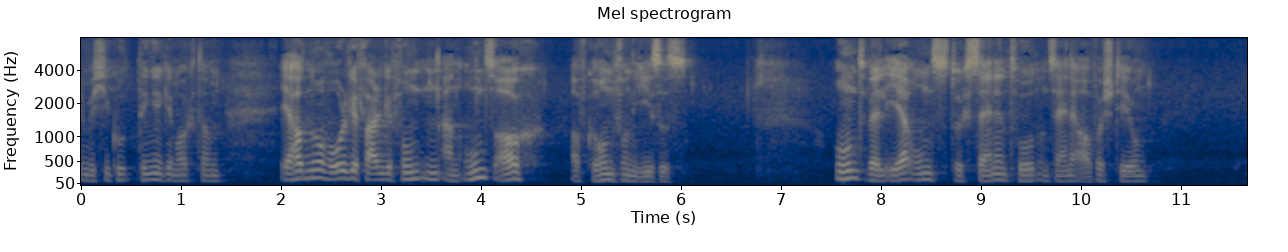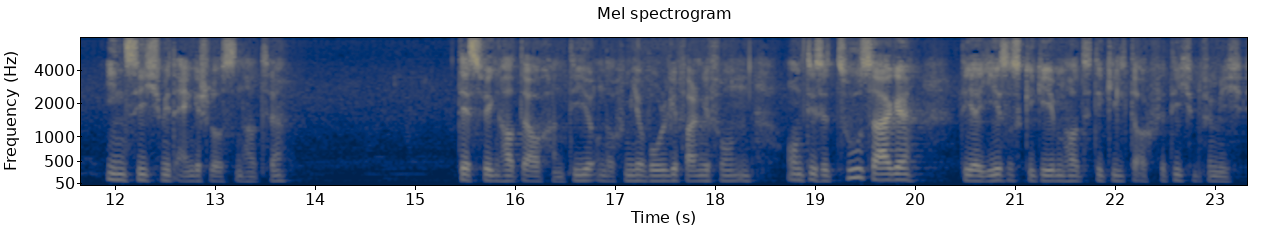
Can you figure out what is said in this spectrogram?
irgendwelche guten Dinge gemacht haben. Er hat nur Wohlgefallen gefunden an uns auch aufgrund von Jesus. Und weil er uns durch seinen Tod und seine Auferstehung in sich mit eingeschlossen hat. Ja. Deswegen hat er auch an dir und auch mir Wohlgefallen gefunden. Und diese Zusage, die er Jesus gegeben hat, die gilt auch für dich und für mich.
